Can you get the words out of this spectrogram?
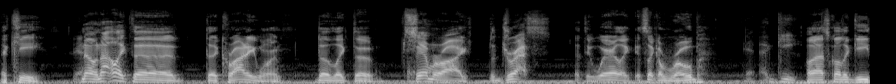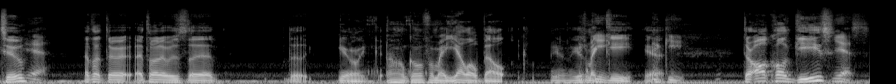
A key. No, not like the the karate one. The like the samurai, the dress that they wear. Like it's like a robe. Yeah, a gi. Oh, that's called a gi too. Yeah. I thought the I thought it was the the you know like oh I'm going for my yellow belt. You know, here's my gi. Yeah, A gi. They're all called geese? Yes.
